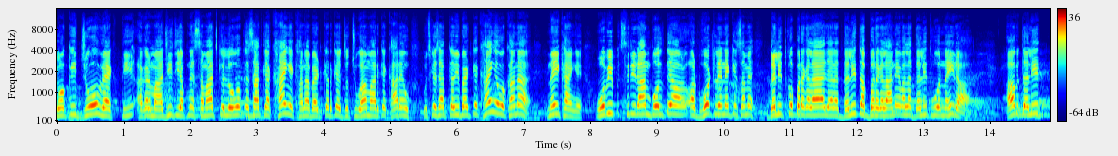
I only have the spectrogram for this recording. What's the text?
क्योंकि जो व्यक्ति अगर माझी जी अपने समाज के लोगों के साथ क्या खाएँगे खाना बैठ करके जो चूहा मार के खा रहे हैं उसके साथ कभी बैठ के खाएँगे वो खाना? नहीं खाएँगे। वो भी श्री राम बोलते हैं और, और वोट लेने के समय दलित को बरगलाया जा रहा है। दलित अब बरगलाने वाला दलित वो नहीं रहा। अब दलित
